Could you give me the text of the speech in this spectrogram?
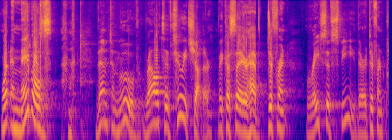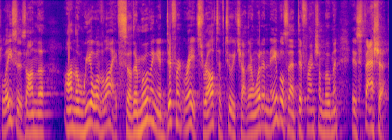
what enables them to move relative to each other because they have different rates of speed. There are different places on the, on the wheel of life. So they're moving at different rates relative to each other. And what enables that differential movement is fascia.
